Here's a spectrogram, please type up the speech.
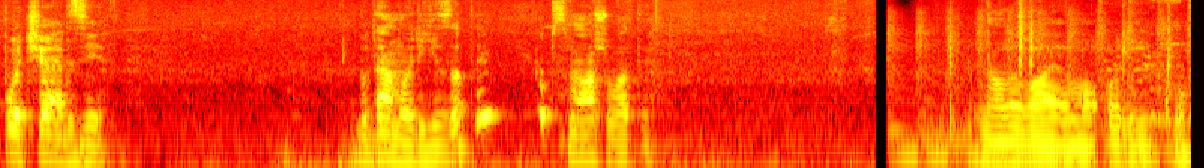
по черзі будемо різати і обсмажувати. Наливаємо олійку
